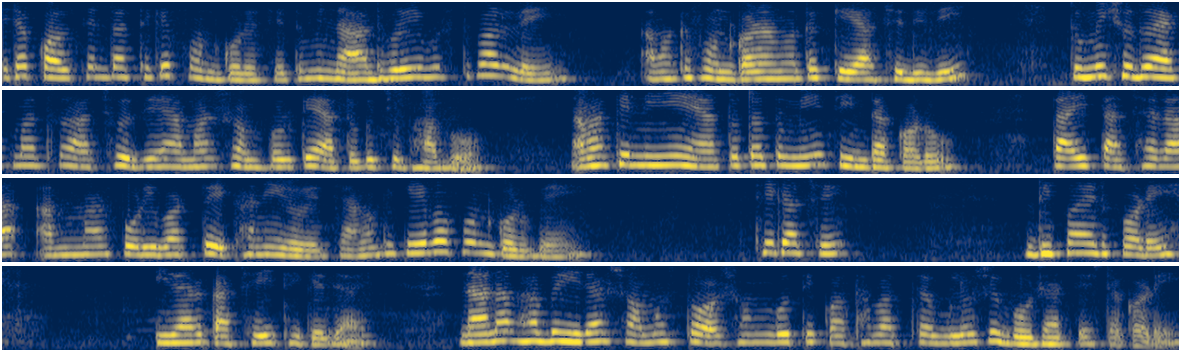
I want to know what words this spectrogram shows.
এটা কল সেন্টার থেকে ফোন করেছে। তুমি না ধরেই বুঝতে পারলেই আমাকে ফোন করার মতো কে আছে, দিদি? তুমি শুধু একমাত্র আছো যে আমার সম্পর্কে এত কিছু ভাবো। আমাকে নিয়ে এতটা তুমি চিন্তা করো। তাই তাছাড়া আমার পরিবার তো এখানেই রয়েছে। আমাকে কে বা ফোন করবে? ঠিক আছে। দীপা এর পরে ইরার কাছেই থেকে যায়। নানাভাবে ইরার সমস্ত অসঙ্গতি কথাবার্তাগুলো সে বোঝার চেষ্টা করে।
